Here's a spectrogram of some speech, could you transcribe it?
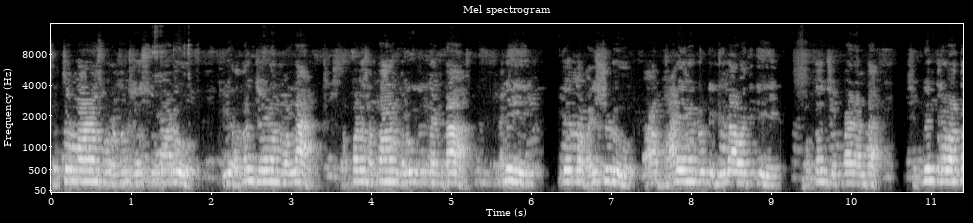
సత్యనారాయణ స్వామి వ్రతం చేస్తున్నాడు. ఈ వ్రతం చేయడం వల్ల తప్పక సంతానం కలుగుతుందంట అని ఈ యొక్క వైశ్యుడు ఆ భార్య అయినటువంటి లీలావతికి మొత్తం చెప్పాడంట. చెప్పిన తర్వాత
